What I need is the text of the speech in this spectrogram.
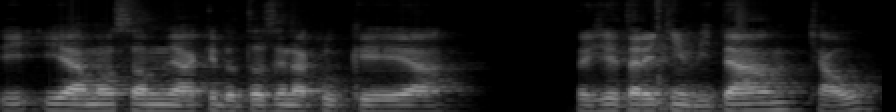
já mám sám nějaké dotazy na kluky a takže tady tím vítám. Čau.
